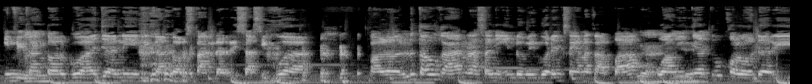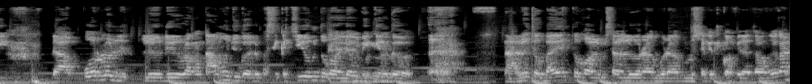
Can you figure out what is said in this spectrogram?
indikator gue aja nih indikator standarisasi gue kalau lu tahu kan rasanya indomie goreng seenak apa Nah, wanginya tuh kalau dari dapur lu, di- lu di ruang tamu juga udah pasti kecium tuh kalau Iya, yang bikin tuh. Nah lu cobain tuh kalau misalnya lu ragu-ragu sakit covid atau enggak kan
